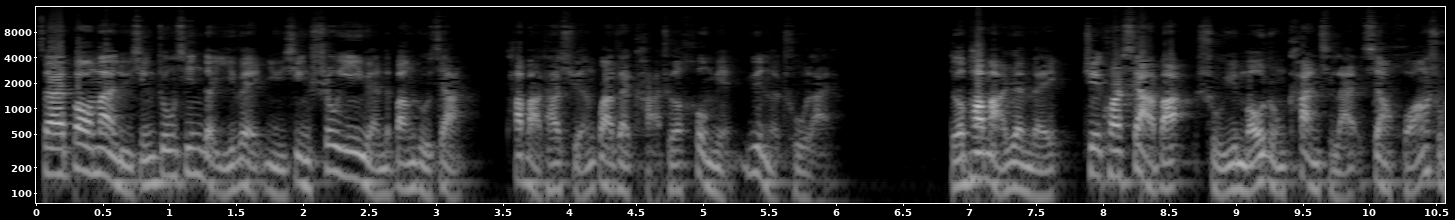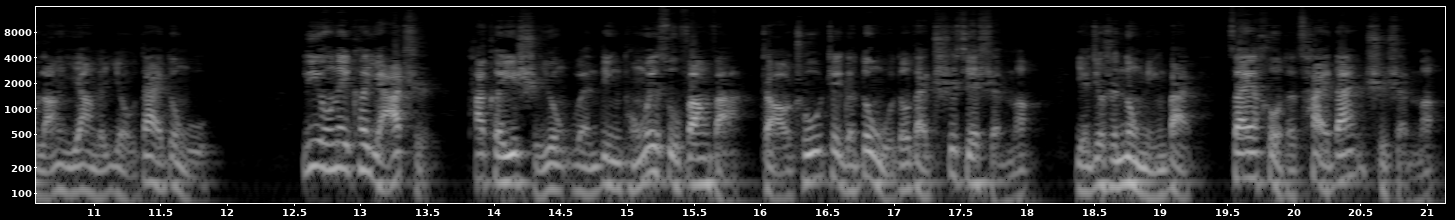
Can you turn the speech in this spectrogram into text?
在鲍曼旅行中心的一位女性收银员的帮助下，他把它悬挂在卡车后面运了出来。”德抛马认为这块下巴属于某种看起来像黄鼠狼一样的有袋动物。利用那颗牙齿，它可以使用稳定同位素方法找出这个动物都在吃些什么，也就是弄明白灾后的菜单是什么。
